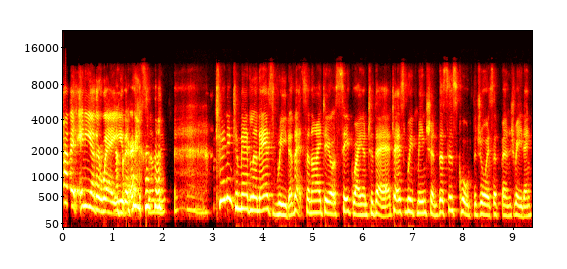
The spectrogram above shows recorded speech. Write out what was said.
have it any other way either. Turning to Madeline as reader, that's an ideal segue into that. As we've mentioned, this is called The Joys of Binge Reading,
